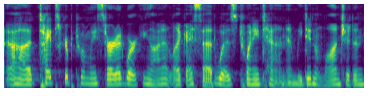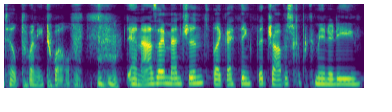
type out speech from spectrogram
uh, TypeScript when we started working on it, like I said, was 2010, and we didn't launch it until 2012. And as I mentioned, like I think the JavaScript community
